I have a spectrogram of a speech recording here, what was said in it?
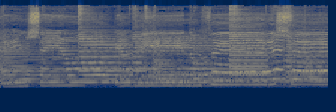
Tenho, Senhor, minha vida oferecer.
